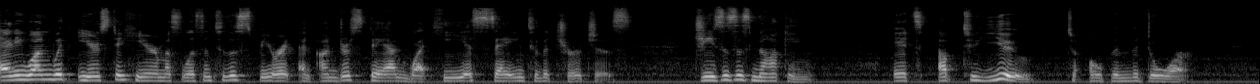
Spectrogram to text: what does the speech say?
Anyone with ears to hear must listen to the Spirit and understand what He is saying to the churches. Jesus is knocking. It's up to you to open the door.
